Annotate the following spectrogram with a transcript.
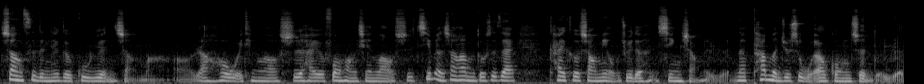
上次的那个顾院长嘛，啊，然后伟霆老师还有凤凰贤老师，基本上他们都是在开课上面我觉得很欣赏的人，那他们就是我要共振的人，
